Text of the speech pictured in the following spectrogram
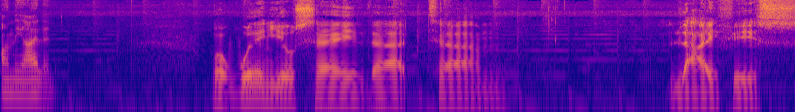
on the island. Well, wouldn't you say that um, life is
